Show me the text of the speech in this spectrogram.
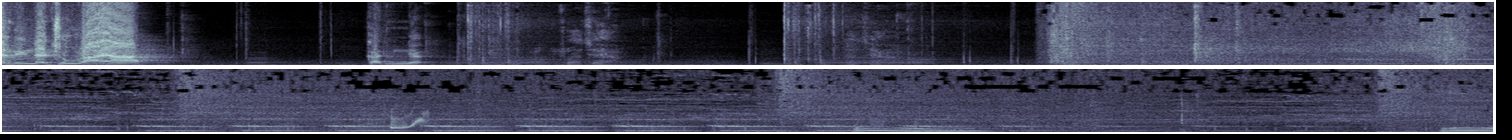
干你的出来啊！干你的，做这样，做这样。呜，呜。起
